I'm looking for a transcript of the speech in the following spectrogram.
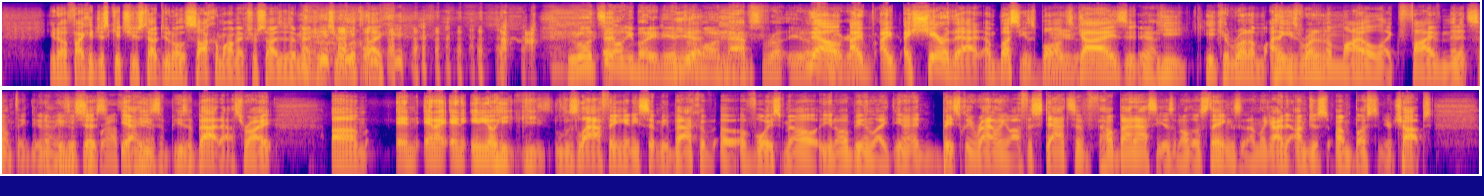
You know, if I could just get you to stop doing all the soccer mom exercises, imagine what you would look like. we won't tell anybody, dude. Put Yeah. them on maps. You know, No. I, I I share that. I'm busting his balls, guys. It, Yeah. He he could run a. I think he's running a mile like five minutes something, dude. I mean, he's a he's, just super athlete. yeah, he's a he's a badass, right? Um, and and I and, and you know he he was laughing and he sent me back a, a, a voicemail, you know, being like you know, and basically rattling off his stats of how badass he is and all those things. And I'm like, I, I'm just I'm busting your chops.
